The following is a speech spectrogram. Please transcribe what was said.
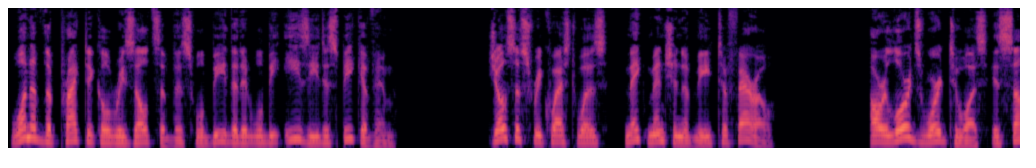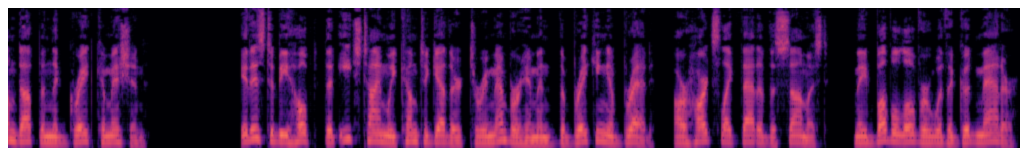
One of the practical results of this will be that it will be easy to speak of him. Joseph's request was, Make mention of me to Pharaoh. Our Lord's word to us is summed up in the Great Commission. It is to be hoped that each time we come together to remember Him in the breaking of bread, our hearts, like that of the psalmist, may bubble over with a good matter.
